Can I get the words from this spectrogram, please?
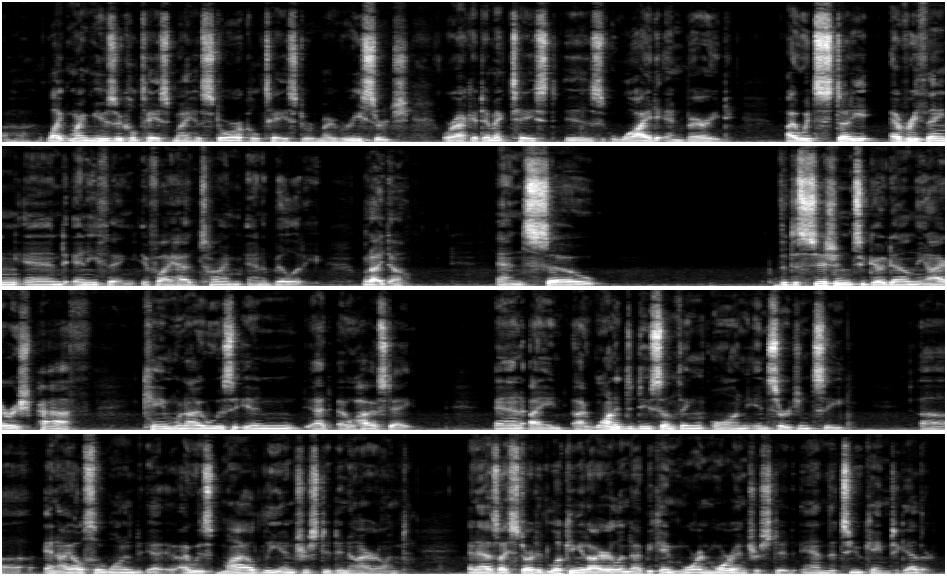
Uh, like my musical taste, my historical taste, or my research or academic taste is wide and varied. I would study everything and anything if I had time and ability, but I don't. And so the decision to go down the Irish path came when I was in at Ohio State, and I I wanted to do something on insurgency, uh, and I also wanted I was mildly interested in Ireland, and as I started looking at Ireland, I became more and more interested, and the two came together,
